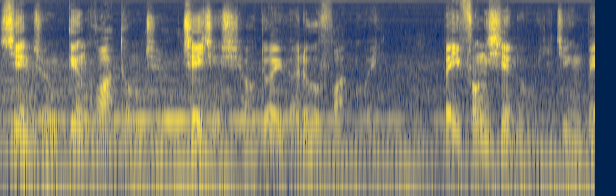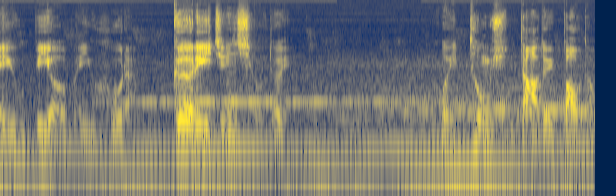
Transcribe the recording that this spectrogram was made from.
先生电话通知，撤警小队原路返回，北方线路已经没有必要维护了。各立检小队 回通讯大队报道。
